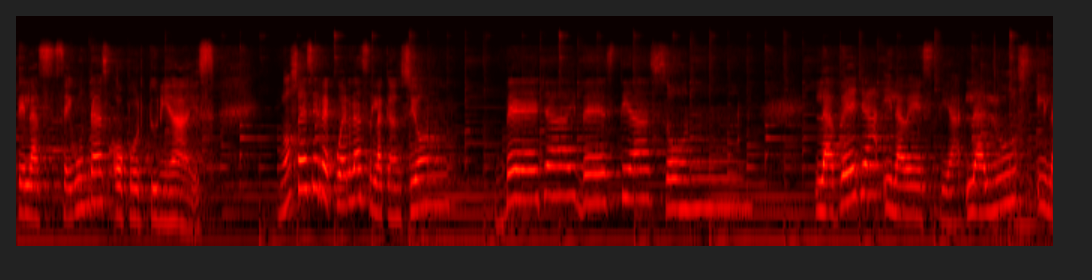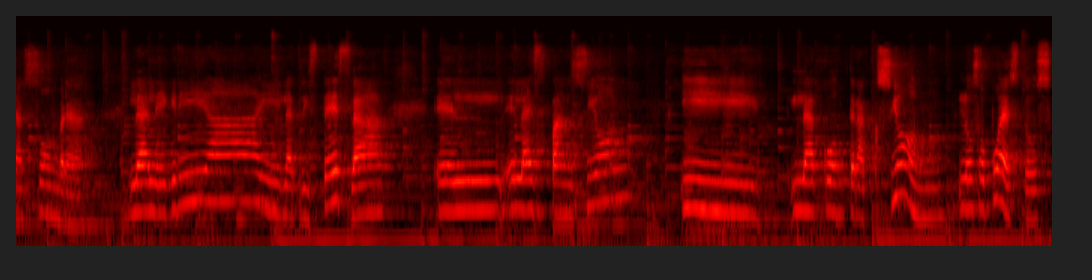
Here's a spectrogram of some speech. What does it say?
de las segundas oportunidades. No sé si recuerdas la canción Bella y Bestia son la bella y la bestia, la luz y la sombra, la alegría y la tristeza, la expansión y la contracción, los opuestos.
